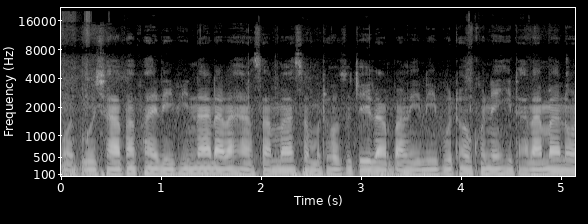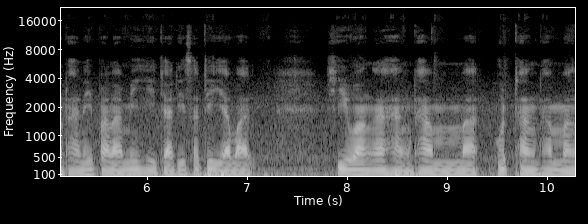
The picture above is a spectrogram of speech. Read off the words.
บทบูชาพระภัยรีพินาศอรหังสัมมาสัมพุทโธสุจีรังปารินีพุทโธคุณเนหิทารามาโนธานิปารามิหิจาติสติยาวัตชีวังอาหังธรรมะพุทธังธรรมัง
